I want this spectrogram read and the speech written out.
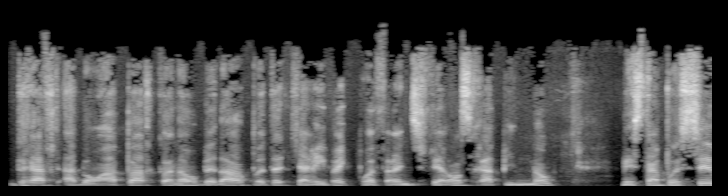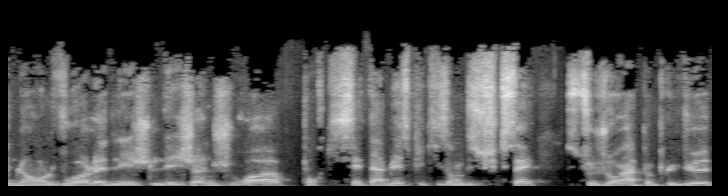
draft. Ah bon, à part Connor Bedard, peut-être qu'il arriverait qu'il pourrait faire une différence rapidement. Mais c'est impossible. On le voit, les, jeunes joueurs, pour qu'ils s'établissent puis qu'ils ont du succès, c'est toujours un peu plus vieux.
